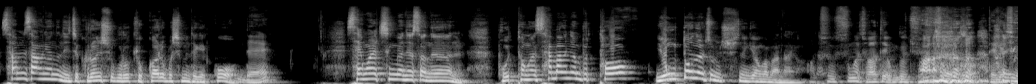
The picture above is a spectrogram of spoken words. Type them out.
3, 4학년은 이제 그런 식으로 교과를 보시면 되겠고 네. 생활 측면에서는 보통은 3학년부터 용돈을 좀 주시는 경우가 많아요. 어, 저 순간 저한테 용돈 주셨어요. 되게 아이고.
